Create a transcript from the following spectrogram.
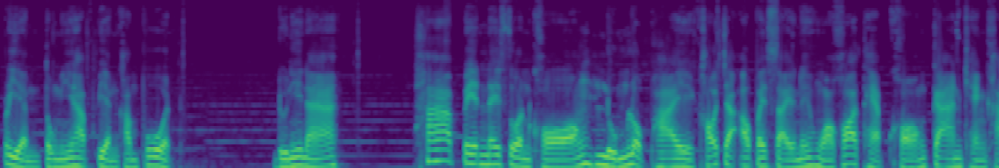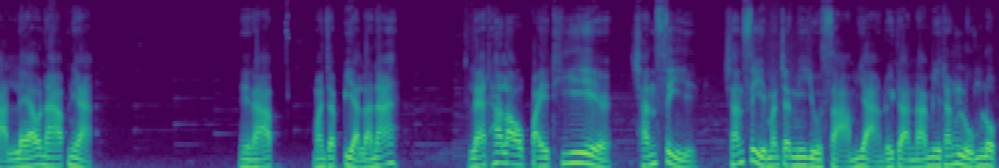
เปลี่ยนตรงนี้ครับ เปลี่ยนคำพูด ดูนี่นะ ถ้าเป็นในส่วนของหลุมหลบภัยเขาจะเอาไปใส่ในหัวข้อแท็บของการแข่งขันแล้วนะครับเนี่ยนี่นะครับ มันจะเปลี่ยนแล้วนะ และถ้าเราไปที่ชั้น 4 ชั้น 4 มันจะมีอยู่ 3 อย่างด้วยกันนะ มีทั้งหลุมหลบ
